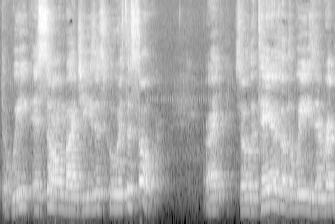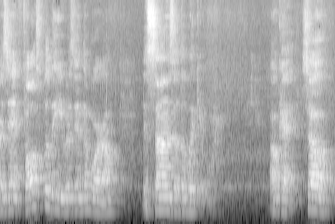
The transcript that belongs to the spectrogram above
The wheat is sown by Jesus, who is the sower, right? So the tares of the weeds then represent false believers in the world, the sons of the wicked one. Okay, so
